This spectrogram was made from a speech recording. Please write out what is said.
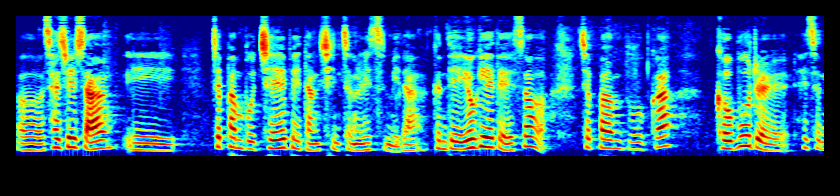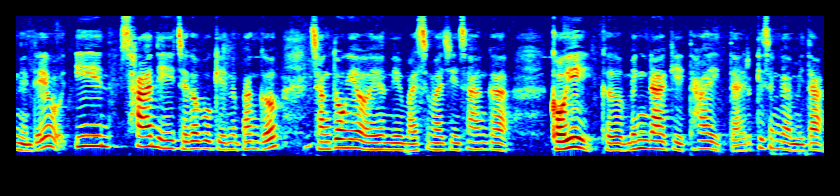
어, 사실상 이 재판부 재배당 신청을 했습니다. 근데 여기에 대해서 재판부가 거부를 했었는데요. 이 사안이 제가 보기에는 방금 장동혜 의원님 말씀하신 사안과 거의 그 맥락이 다 있다 이렇게 생각합니다.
